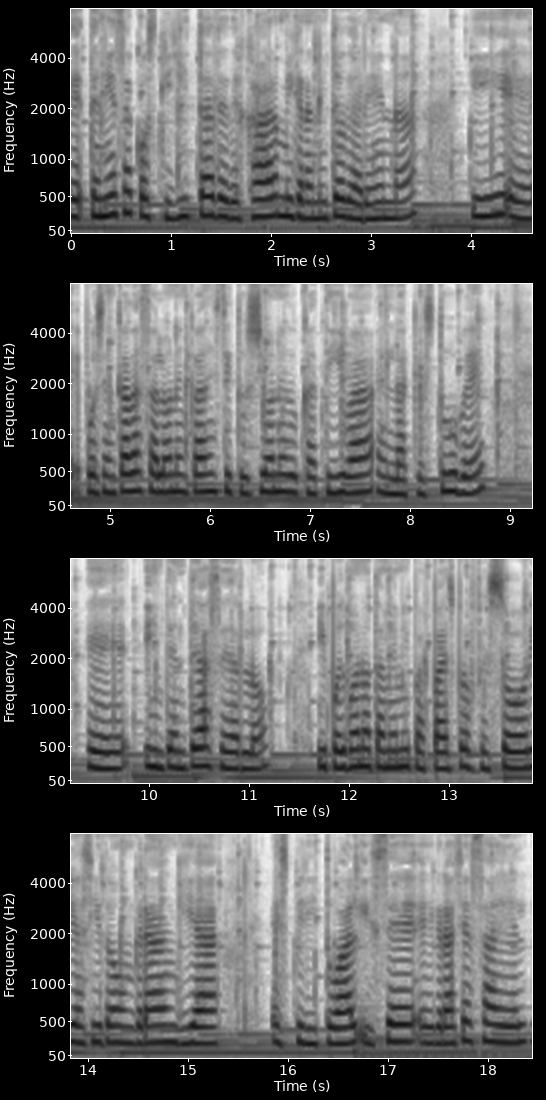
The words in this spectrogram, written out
eh, tenía esa cosquillita de dejar mi granito de arena y eh, pues en cada salón, en cada institución educativa en la que estuve, eh, intenté hacerlo. Y pues bueno, también mi papá es profesor y ha sido un gran guía espiritual y sé, eh, gracias a Él,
